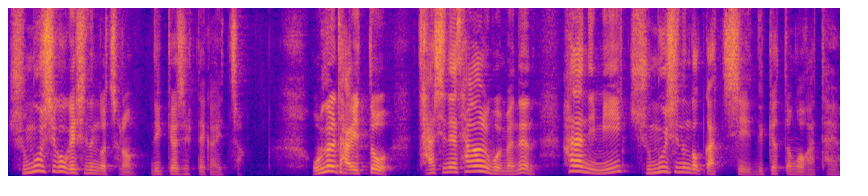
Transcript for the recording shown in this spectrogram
주무시고 계시는 것처럼 느껴질 때가 있죠. 오늘 다윗도 자신의 상황을 보면은 하나님이 주무시는 것 같이 느꼈던 것 같아요.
